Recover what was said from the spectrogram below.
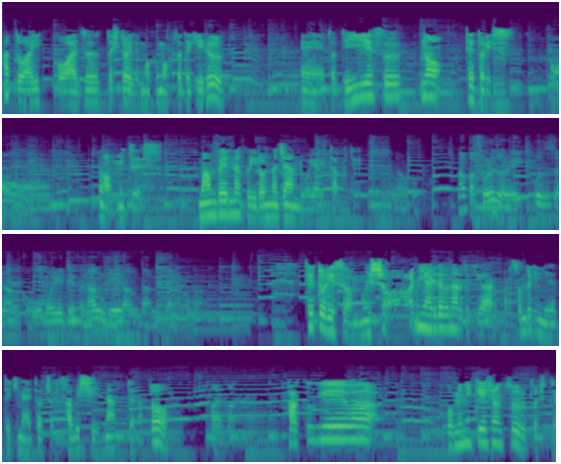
あとは1個はずっと一人で黙々とできる、えっ、と、DS のテトリスの3つです。まんべんなくいろんなジャンルをやりたくて。なるほど。なんかそれぞれ一個ずつなんか思い入れというか、なんで選んだみたいなのが。テトリスは無償にやりたくなる時があるから、その時にできないとちょっと寂しいなっていうのと、はいはい。格ゲーはコミュニケーションツールとして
